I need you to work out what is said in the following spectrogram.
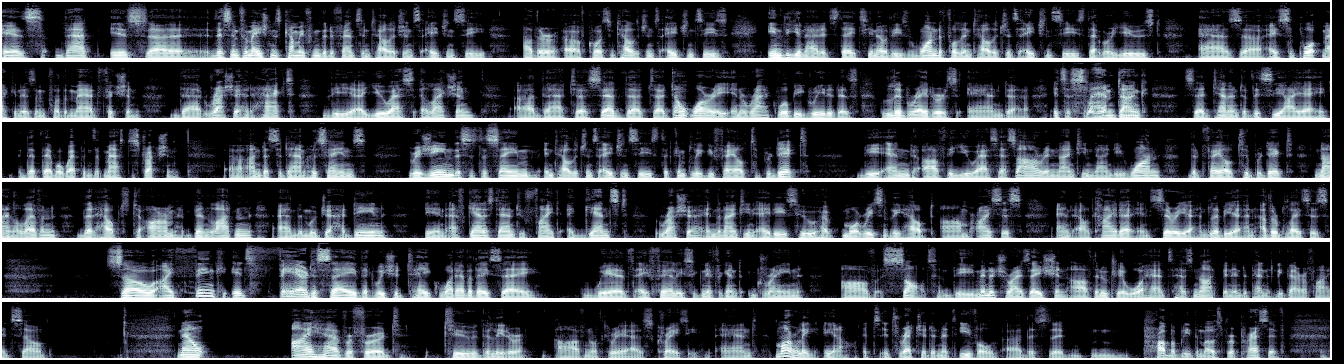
is that is uh, this information is coming from the Defense Intelligence Agency, other, uh, of course, intelligence agencies in the United States. You know these wonderful intelligence agencies that were used as uh, a support mechanism for the mad fiction that Russia had hacked the U.S. Uh, election uh, that uh, said that uh, don't worry, in Iraq we'll be greeted as liberators, and uh, it's a slam dunk, said Tenet of the CIA, that there were weapons of mass destruction uh, under Saddam Hussein's regime. This is the same intelligence agencies that completely failed to predict the end of the USSR in 1991, that failed to predict 9 11, that helped to arm bin Laden and the Mujahideen in Afghanistan to fight against Russia in the 1980s, who have more recently helped arm ISIS and Al Qaeda in Syria and Libya and other places. So I think it's fair to say that we should take whatever they say with a fairly significant grain of salt. The miniaturization of the nuclear warheads has not been independently verified. So now I have referred to the leader of North Korea as crazy, and morally, you know, it's it's wretched and it's evil. Uh, this is the, probably the most repressive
